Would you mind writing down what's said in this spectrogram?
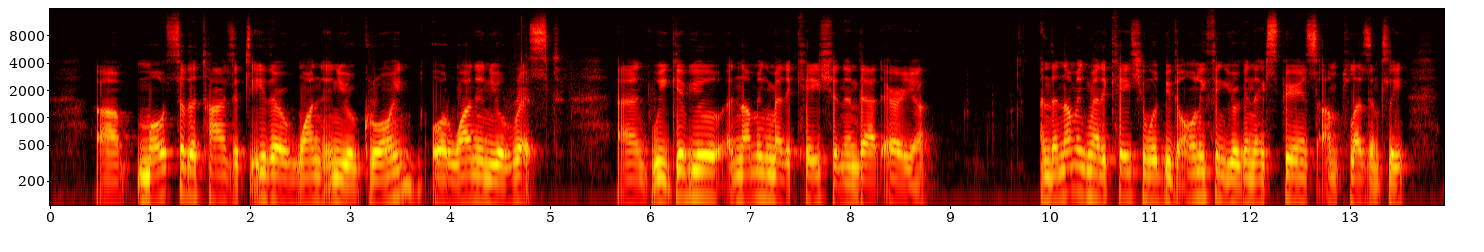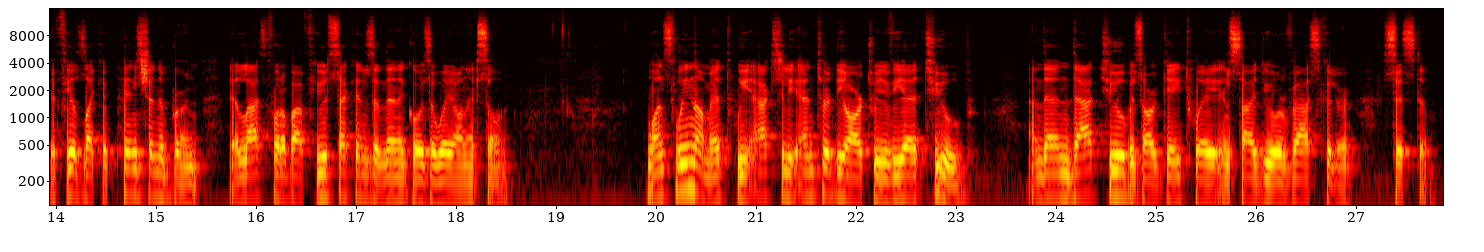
Uh, most of the times it's either one in your groin or one in your wrist. And we give you a numbing medication in that area and the numbing medication would be the only thing you're going to experience unpleasantly. It feels like a pinch and a burn. It lasts for about a few seconds and then it goes away on its own. Once we numb it, we actually enter the artery via a tube. And then that tube is our gateway inside your vascular system.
